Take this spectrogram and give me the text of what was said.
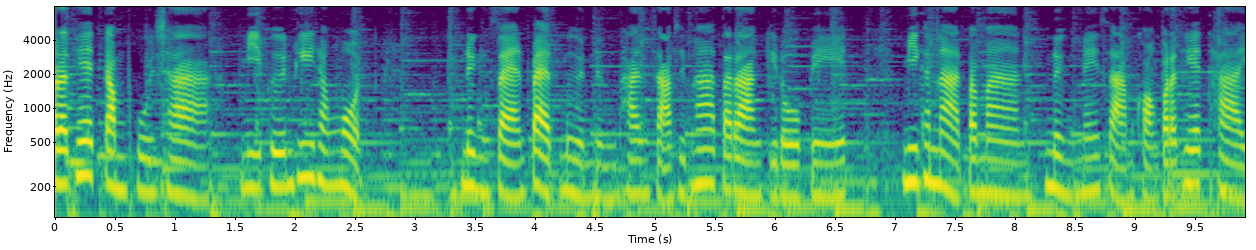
ประเทศกัมพูชา มีพื้นที่ทั้งหมด 181,035 ตารางกิโลเมตร มีขนาดประมาณ 1 ใน 3 ของประเทศไทย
